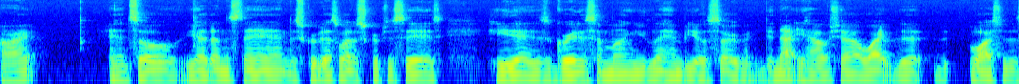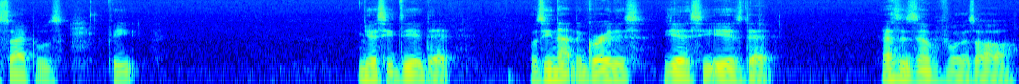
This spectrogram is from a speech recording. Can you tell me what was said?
All right. And so you have to understand the script. That's why the scripture says, "He that is greatest among you, let him be your servant." Did not Yahushua wipe the wash the disciples' feet? Yes, he did that. Was he not the greatest? Yes, he is that. That's an example for us all.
